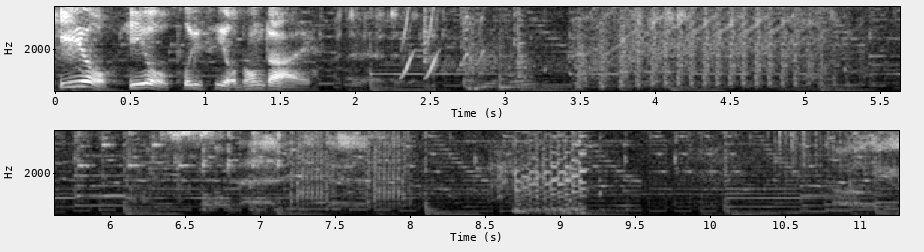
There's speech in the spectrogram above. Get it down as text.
Heal, heal, please heal, don't die. Did, I did. So bad. There you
